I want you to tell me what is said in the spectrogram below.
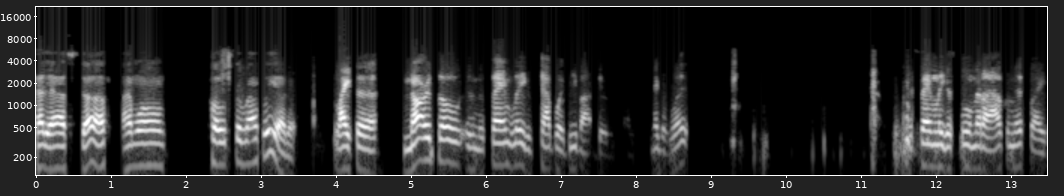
head ass stuff, I won't post the Rock Lee edit. Like the Naruto is in the same league as Cowboy Bebop, dude. Nigga, what? the same league as Full Metal Alchemist. Like,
